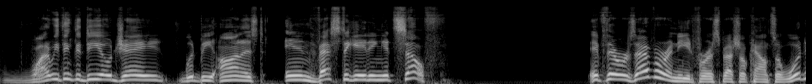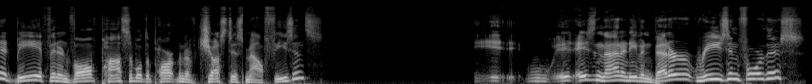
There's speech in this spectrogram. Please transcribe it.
Why do we think the DOJ would be honest in investigating itself? If there was ever a need for a special counsel, wouldn't it be if it involved possible Department of Justice malfeasance? Isn't that an even better reason for this?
